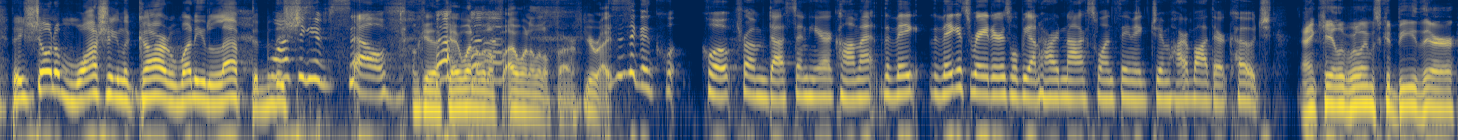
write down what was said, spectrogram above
They showed him washing the car when he left. And they washing sh- himself. Okay, okay, I went a little. I went a little far. You're right. This is a good qu- quote from Dustin here. A comment: the, Ve- the Vegas Raiders will be on Hard Knocks once they make Jim Harbaugh their coach. and Caleb Williams could be there.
